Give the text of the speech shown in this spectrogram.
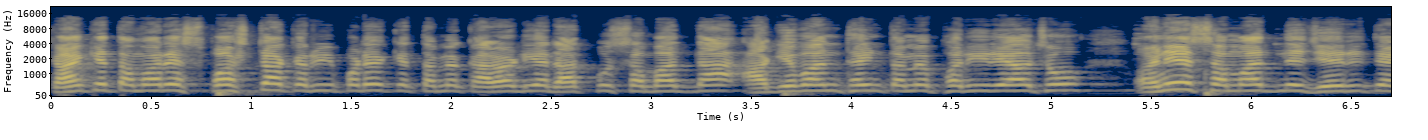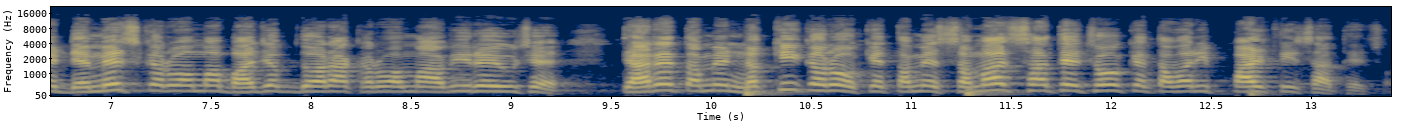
કારણ કે તમારે સ્પષ્ટતા કરવી પડે કે તમે કારડિયા રાજપૂત સમાજના આગેવાન થઈને તમે ફરી રહ્યા છો અને સમાજને જે રીતે ડેમેજ કરવામાં ભાજપ દ્વારા કરવામાં આવી રહ્યું છે, ત્યારે તમે નક્કી કરો કે તમે સમાજ સાથે છો કે તમારી પાર્ટી સાથે છો.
